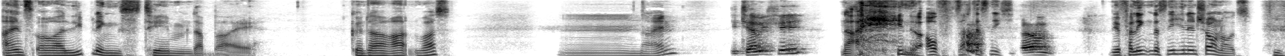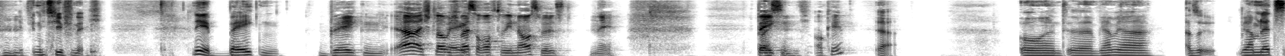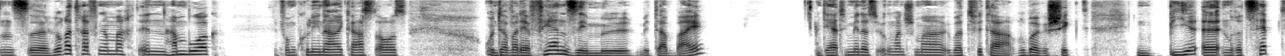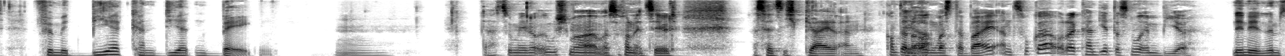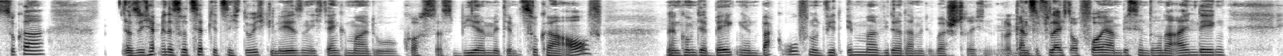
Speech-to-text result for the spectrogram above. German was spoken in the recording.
eins eurer Lieblingsthemen dabei. Könnt ihr erraten, was? Mm, nein. Die Thermifee? Nein, hör auf, sag das nicht. Ähm, Wir verlinken das nicht in den Shownotes. Definitiv nicht. Nee, Bacon. Bacon. Ja, ich glaube, ich weiß, worauf du hinaus willst. Nee. Bacon. Okay. Und äh, wir haben ja, also wir haben letztens äh, Hörertreffen gemacht in Hamburg vom Kulinarikast aus. Und da war der Fernsehmüll mit dabei. Der hatte mir das irgendwann schon mal über Twitter rübergeschickt. Ein Bier, äh, ein Rezept für mit Bier kandierten Bacon. Hm. Da hast du mir doch irgendwie schon mal was davon erzählt. Das hört sich geil an. Kommt da noch Ja. irgendwas dabei an Zucker oder kandiert das nur im Bier? Nee, nee, nimmst Zucker. Also ich habe mir das Rezept jetzt nicht durchgelesen. Ich denke mal, du kochst das Bier mit dem Zucker auf. Dann kommt der Bacon in den Backofen und wird immer wieder damit überstrichen. Oder Mhm. kannst du vielleicht auch vorher ein bisschen drinne einlegen.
